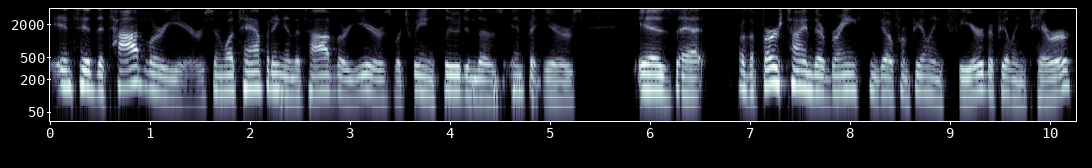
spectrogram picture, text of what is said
into the toddler years and what's happening in the toddler years which we include in those mm-hmm. infant years is that for the first time their brain can go from feeling fear to feeling terror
